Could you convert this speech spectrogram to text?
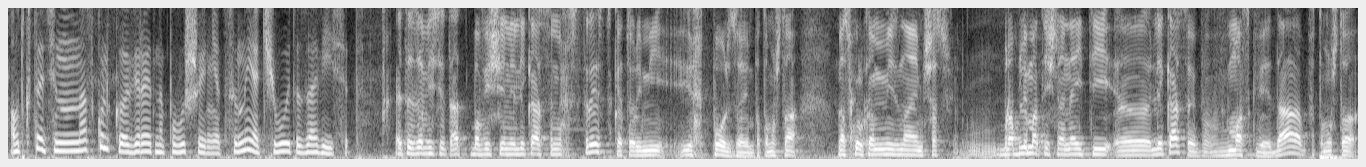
А вот, кстати, насколько вероятно повышение цены, от чего это зависит? Это зависит от повышения лекарственных средств, которыми их пользуем, потому что, насколько мы знаем, сейчас проблематично найти э, лекарства в Москве, да, потому что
